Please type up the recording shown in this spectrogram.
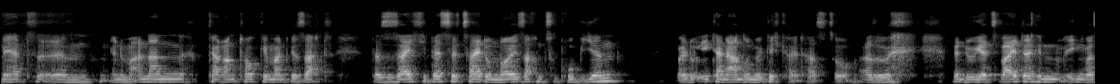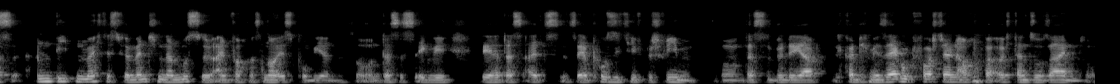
Mir hat ähm, in einem anderen Karan-Talk jemand gesagt, das ist eigentlich die beste Zeit, um neue Sachen zu probieren, weil du eh keine andere Möglichkeit hast. So. Also wenn du jetzt weiterhin irgendwas anbieten möchtest für Menschen, dann musst du einfach was Neues probieren. So. Und das ist irgendwie, sie hat das als sehr positiv beschrieben. Und das würde ja, könnte ich mir sehr gut vorstellen, auch bei euch dann so sein. So.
